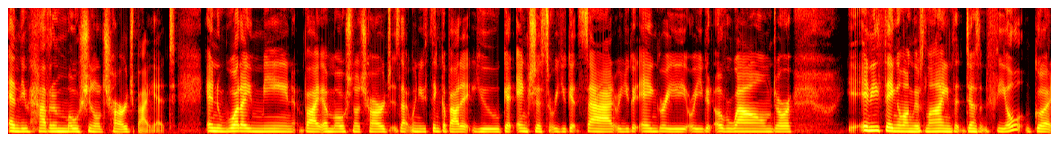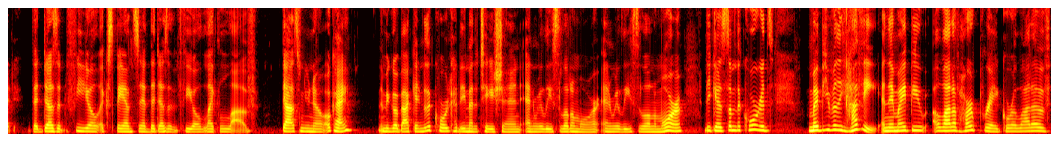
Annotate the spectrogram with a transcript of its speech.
and you have an emotional charge by it. And what I mean by emotional charge is that when you think about it, you get anxious or you get sad or you get angry or you get overwhelmed or anything along those lines that doesn't feel good, that doesn't feel expansive, that doesn't feel like love. That's when you know, okay, let me go back into the cord cutting meditation and release a little more and release a little more because some of the cords might be really heavy and there might be a lot of heartbreak or a lot of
